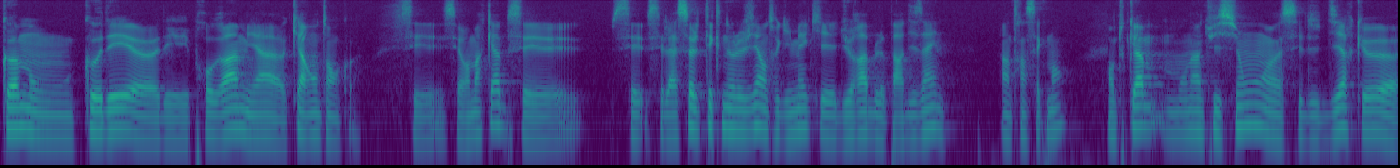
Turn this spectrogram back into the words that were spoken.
comme on codait des programmes il y a 40 ans. C'est remarquable, c'est la seule technologie entre guillemets qui est durable par design, intrinsèquement. En tout cas, mon intuition, euh, c'est de dire que euh,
